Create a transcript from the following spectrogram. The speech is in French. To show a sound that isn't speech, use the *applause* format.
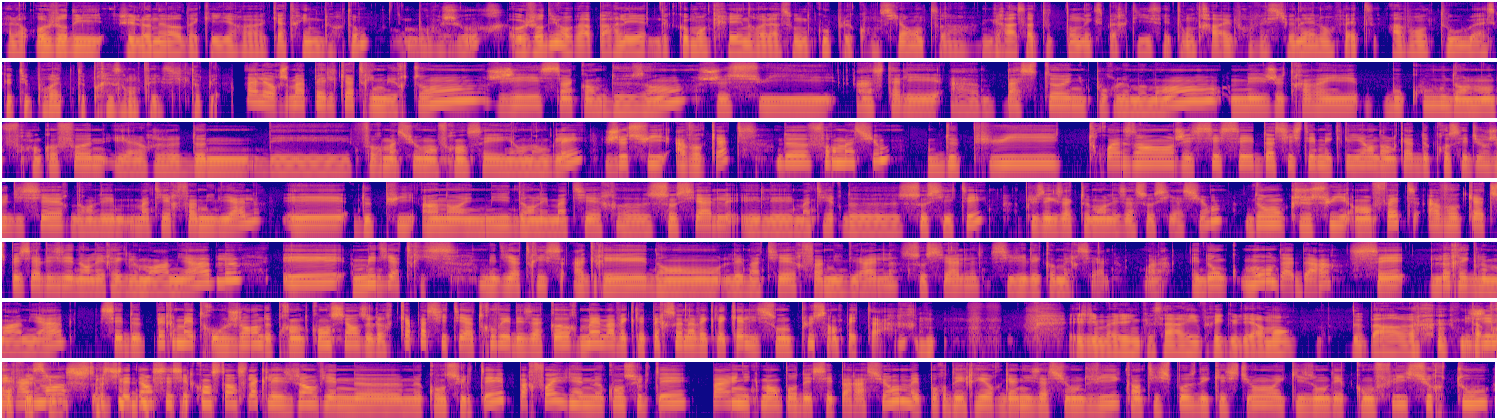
Alors aujourd'hui, j'ai l'honneur d'accueillir euh, Catherine Burton. Bonjour. Aujourd'hui, on va parler de comment créer une relation de couple consciente hein, grâce à toute ton expertise et ton travail professionnel en fait. Avant tout, est-ce que tu pourrais te présenter s'il te plaît? Alors, je m'appelle Catherine Burton, j'ai 52 ans, je suis installée à Bastogne pour le moment, mais je travaille beaucoup dans le monde francophone et alors je donne des formations en français et en anglais. Je suis avocate de formation. Depuis trois ans, j'ai cessé d'assister mes clients dans le cadre de procédures judiciaires dans les matières familiales et depuis un an et demi dans les matières euh, sociales et les matières de société, plus exactement les associations. Donc je suis en fait avocate spécialisée dans les règlements amiables et médiatrice, médiatrice agréée dans les matières familiales, sociales, civiles et commerciales. Voilà. Et donc mon dada, c'est le règlement amiable c'est de permettre aux gens de prendre conscience de leur capacité à trouver des accords, même avec les personnes avec lesquelles ils sont le plus en pétard. *laughs* Et j'imagine que ça arrive régulièrement de par euh, ta Généralement, c'est dans ces circonstances-là que les gens viennent euh, me consulter. Parfois, ils viennent me consulter pas uniquement pour des séparations, mais pour des réorganisations de vie, quand ils se posent des questions et qu'ils ont des conflits, surtout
